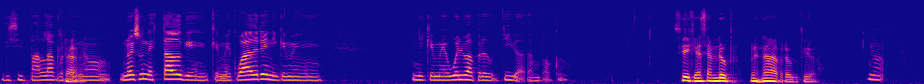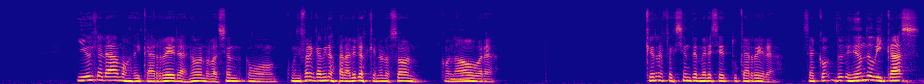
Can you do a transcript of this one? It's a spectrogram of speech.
disiparla porque Claro. no, no es un estado que, que me cuadre ni que me. ni que me vuelva productiva tampoco. Sí, que hacen loop, no es nada productivo. No. Y hoy que hablábamos de carreras, ¿no? En relación, como, como si fueran caminos paralelos que no lo son, con la obra. ¿Qué reflexión te merece tu carrera? O sea, ¿desde dónde ubicás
